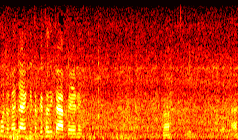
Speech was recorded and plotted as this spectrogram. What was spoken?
ਭੁੱਲ ਨਾ ਜਾਏ ਕਿੱਥੋਂ ਕਿੱਥੋਂ ਦੀ ਟੈਪ ਪਏ ਨੇ ਹਾਂ ਹਾਂ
